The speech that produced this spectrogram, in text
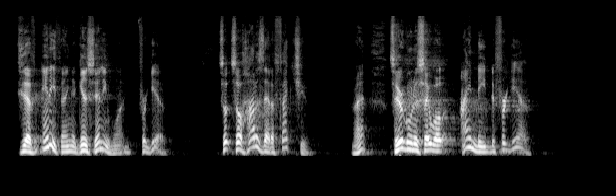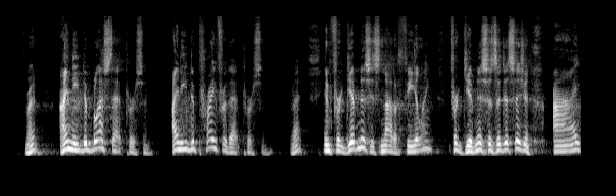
if you have anything against anyone, forgive. So, so how does that affect you? Right? So you're going to say, well, I need to forgive. Right? I need to bless that person. I need to pray for that person. Right? And forgiveness is not a feeling. Forgiveness is a decision. I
